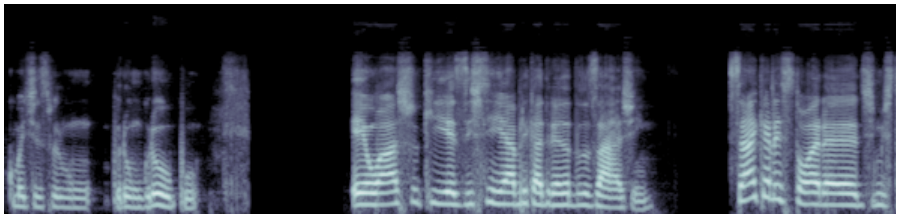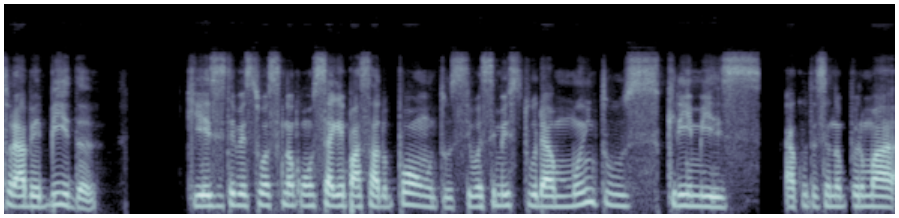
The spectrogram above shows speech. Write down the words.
cometidos por um, por um grupo, eu acho que existe a brincadeira da dosagem. Sabe aquela história de misturar bebida? Que existem pessoas que não conseguem passar do ponto? Se você mistura muitos crimes acontecendo por uma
